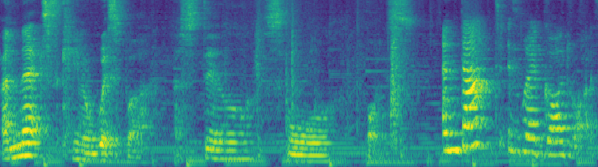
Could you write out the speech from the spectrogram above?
And next came a whisper, still, small voice. And that is where God was.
